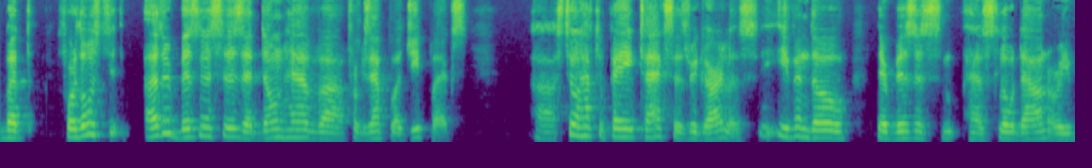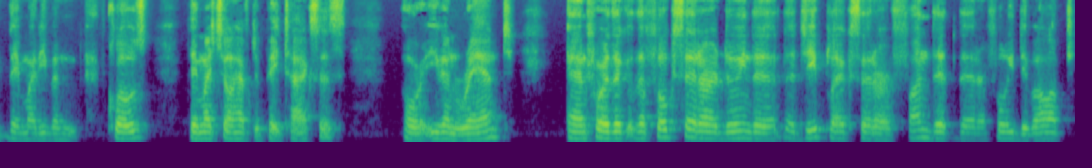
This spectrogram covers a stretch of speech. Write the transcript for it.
But for those other businesses that don't have, uh, for example, a Gplex, uh, still have to pay taxes regardless, even though their business has slowed down or they might even have closed, they might still have to pay taxes or even rent. And for the, the folks that are doing the, the Gplex that are funded, that are fully developed,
